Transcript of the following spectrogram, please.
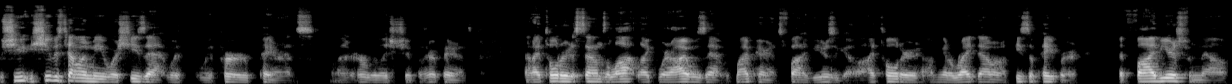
She she was telling me where she's at with with her parents, her relationship with her parents, and I told her it sounds a lot like where I was at with my parents five years ago. I told her I'm going to write down on a piece of paper that five years from now,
